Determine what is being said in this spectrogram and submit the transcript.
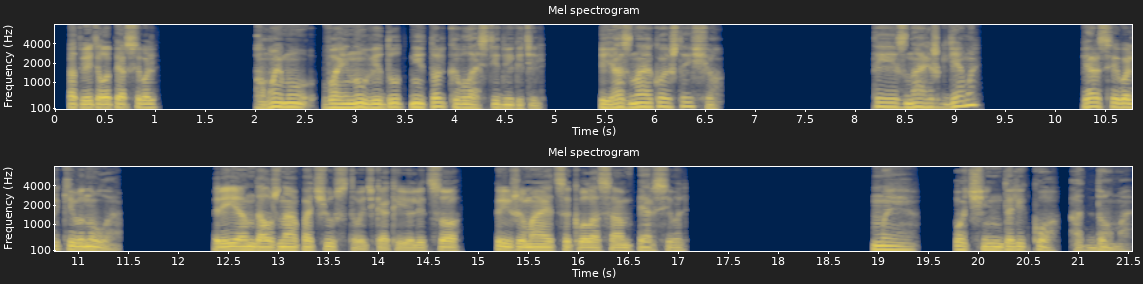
— ответила Персиваль. «По-моему, войну ведут не только власти двигатель. Я знаю кое-что еще». «Ты знаешь, где мы?» Персиваль кивнула. Риан должна почувствовать, как ее лицо прижимается к волосам Персиваль. «Мы очень далеко от дома».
